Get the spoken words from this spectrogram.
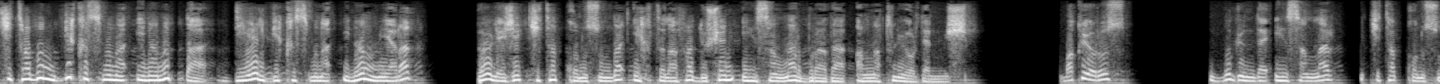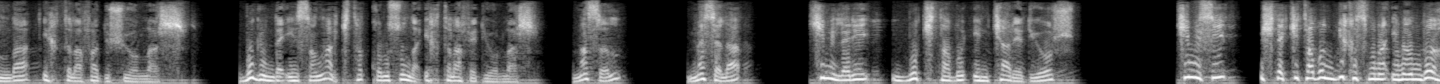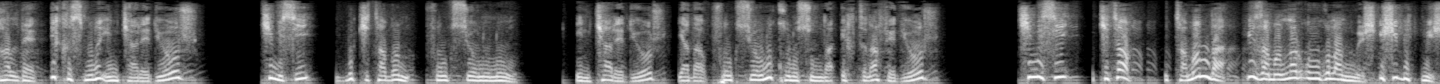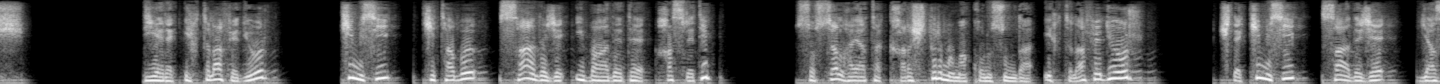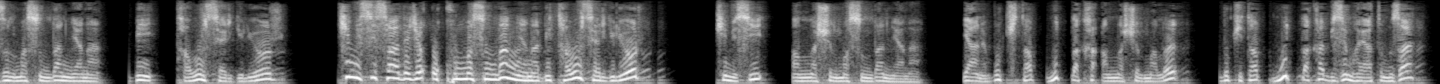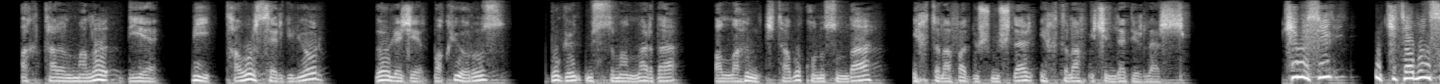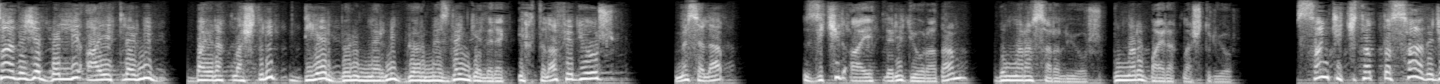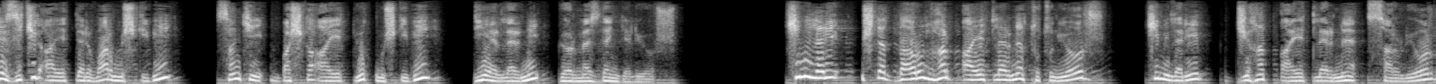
kitabın bir kısmına inanıp da diğer bir kısmına inanmayarak böylece kitap konusunda ihtilafa düşen insanlar burada anlatılıyor denmiş. Bakıyoruz bugün de insanlar kitap konusunda ihtilafa düşüyorlar. Bugün de insanlar kitap konusunda ihtilaf ediyorlar. Nasıl? Mesela kimileri bu kitabı inkar ediyor. Kimisi işte kitabın bir kısmına inandığı halde bir kısmını inkar ediyor. Kimisi bu kitabın fonksiyonunu inkar ediyor ya da fonksiyonu konusunda ihtilaf ediyor. Kimisi kitap tamam da bir zamanlar uygulanmış, işi bitmiş diyerek ihtilaf ediyor. Kimisi kitabı sadece ibadete hasretip sosyal hayata karıştırmama konusunda ihtilaf ediyor. İşte kimisi sadece yazılmasından yana bir tavır sergiliyor. Kimisi sadece okunmasından yana bir tavır sergiliyor. Kimisi anlaşılmasından yana. Yani bu kitap mutlaka anlaşılmalı, bu kitap mutlaka bizim hayatımıza aktarılmalı diye bir tavır sergiliyor. Böylece bakıyoruz bugün Müslümanlar da Allah'ın kitabı konusunda ihtilafa düşmüşler, ihtilaf içindedirler. Kimisi kitabın sadece belli ayetlerini bayraklaştırıp diğer bölümlerini görmezden gelerek ihtilaf ediyor. Mesela zikir ayetleri diyor adam, bunlara sarılıyor, bunları bayraklaştırıyor. Sanki kitapta sadece zikir ayetleri varmış gibi, sanki başka ayet yokmuş gibi diğerlerini görmezden geliyor. Kimileri işte Darul Harp ayetlerine tutunuyor, kimileri cihat ayetlerine sarılıyor,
